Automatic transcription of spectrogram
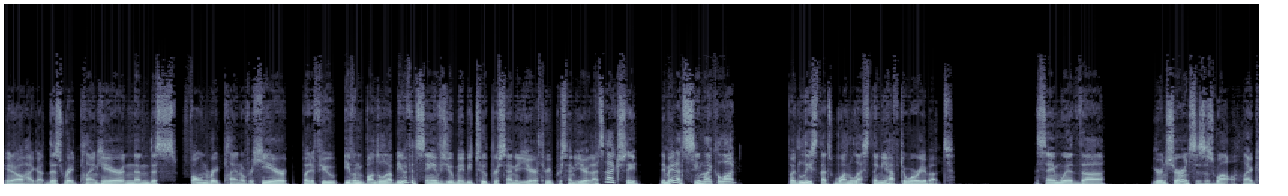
you know, I got this rate plan here and then this phone rate plan over here. But if you even bundle it up, even if it saves you maybe 2% a year, 3% a year, that's actually, it may not seem like a lot, but at least that's one less thing you have to worry about. Same with uh, your insurances as well. Like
